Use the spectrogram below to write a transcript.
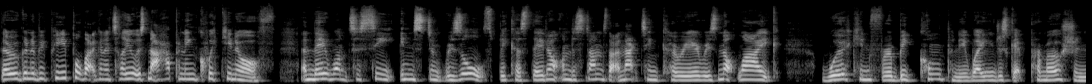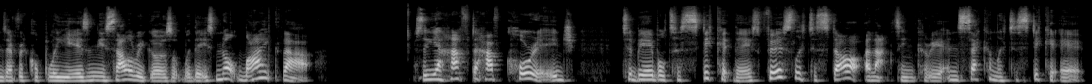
There are going to be people that are going to tell you it's not happening quick enough and they want to see instant results because they don't understand that an acting career is not like working for a big company where you just get promotions every couple of years and your salary goes up with it. It's not like that. So you have to have courage to be able to stick at this, firstly, to start an acting career, and secondly, to stick at it.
